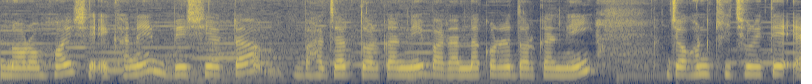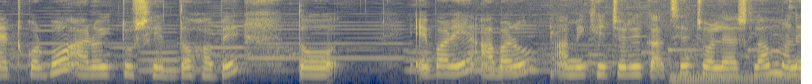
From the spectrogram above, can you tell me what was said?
নরম হয়, সে এখানে বেশি একটা ভাজার দরকার নেই বা রান্না করার দরকার নেই। যখন খিচুড়িতে অ্যাড করব, আরও একটু সেদ্ধ হবে। তো এবারে আবারও আমি খিচুড়ির কাছে চলে আসলাম মানে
